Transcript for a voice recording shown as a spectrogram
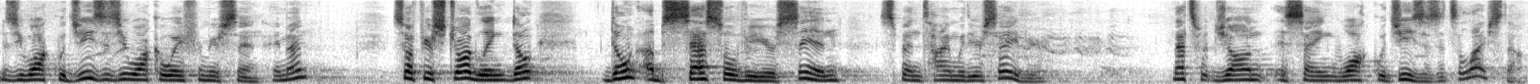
As you walk with Jesus, you walk away from your sin. Amen? So if you're struggling, don't, don't obsess over your sin, spend time with your Savior. That's what John is saying walk with Jesus. It's a lifestyle.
